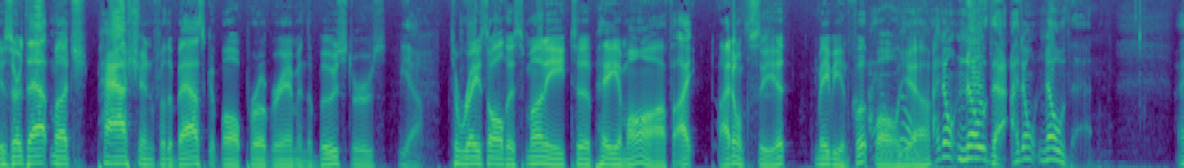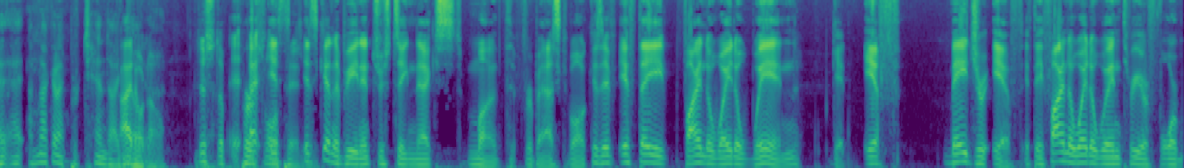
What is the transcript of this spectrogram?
Is there that much passion for the basketball program and the boosters Yeah. to raise all this money to pay him off? I I don't see it. Maybe in football, I yeah. I don't know that. I don't know that. I, I, I'm not going to pretend I. Know I don't that. know. Just a personal it's, opinion. It's going to be an interesting next month for basketball because if, if they find a way to win, again, if major if if they find a way to win three or four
